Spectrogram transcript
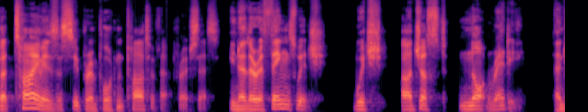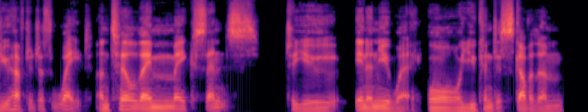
But time is a super important part of that process. You know, there are things which which are just not ready. And you have to just wait until they make sense to you in a new way, or you can discover them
